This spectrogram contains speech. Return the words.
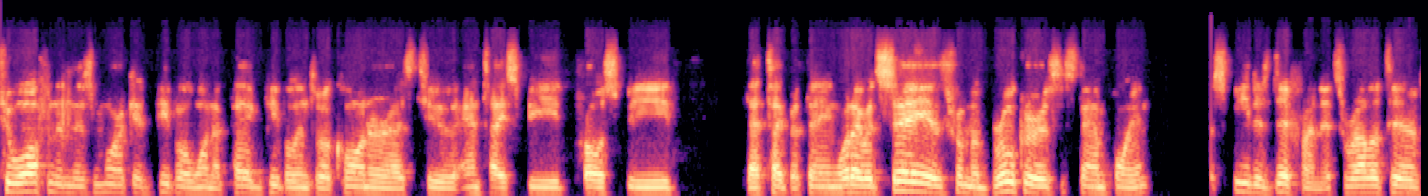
too often in this market, people want to peg people into a corner as to anti-speed, pro-speed, that type of thing. What I would say is, from a broker's standpoint, speed is different. It's relative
